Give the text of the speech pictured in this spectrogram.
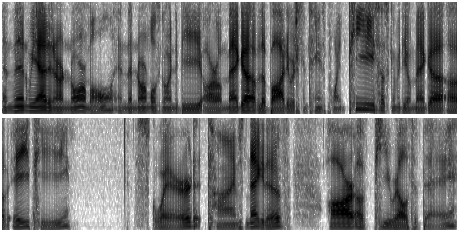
And then we add in our normal, and the normal is going to be our omega of the body which contains point P, so that's going to be the omega of AP squared times negative r of p relative to a.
